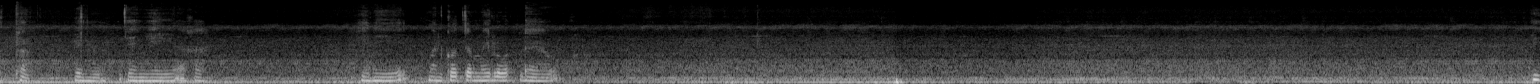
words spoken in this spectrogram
็ถัก เป็นอย่างนี้นะคะ ทีนี้มันก็จะไม่ลดแล้วไม่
